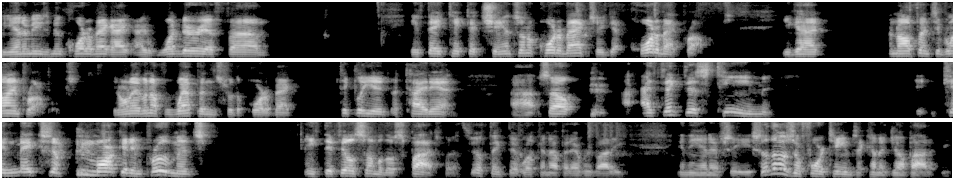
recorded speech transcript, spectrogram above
Bieniemy's new quarterback. I, I wonder if um, if they take a chance on a quarterback. So you got quarterback problems. You got an offensive line problems. You don't have enough weapons for the quarterback, particularly a, a tight end. Uh, so I think this team can make some market improvements if they fill some of those spots, but I still think they're looking up at everybody in the NFC. So those are four teams that kind of jump out at me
